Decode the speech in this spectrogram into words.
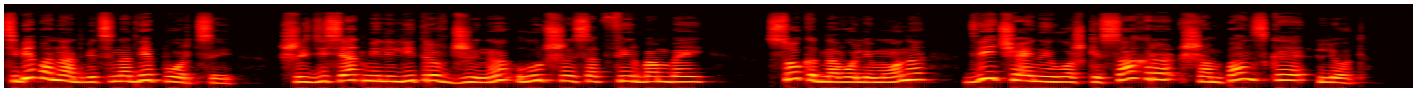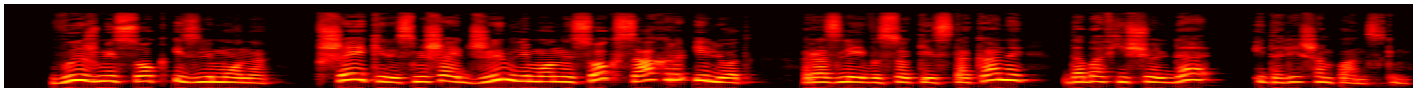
Тебе понадобится на две порции 60 мл джина, лучший сапфир Бомбей, сок одного лимона, две чайные ложки сахара, шампанское, лед. Выжми сок из лимона – в шейкере смешай джин, лимонный сок, сахар и лед. Разлей высокие стаканы, добавь еще льда и долей шампанским.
